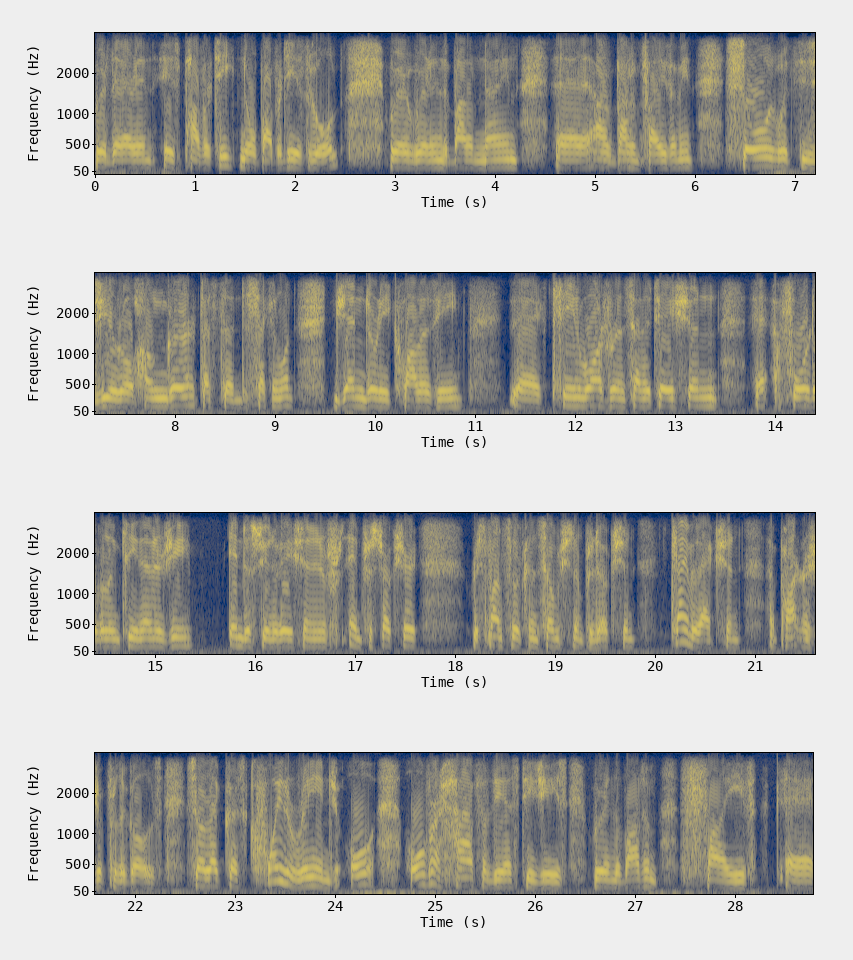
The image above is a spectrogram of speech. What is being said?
we're there in is poverty. No poverty is the goal. We're we're in the bottom nine, uh, bottom five. I mean, so with zero hunger. That's the, the second one. Gender equality, uh, clean water and sanitation, uh, affordable and clean energy, industry innovation and infrastructure, responsible consumption and production, climate action, and partnership for the goals. So, like, there's quite a range. Over half of the SDGs, we're in the bottom five uh,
